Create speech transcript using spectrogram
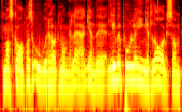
För man skapar så oerhört många lägen. Det, Liverpool är inget lag som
